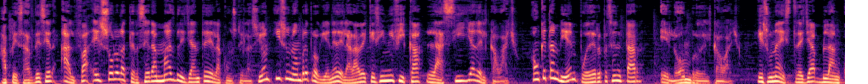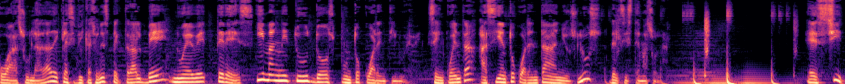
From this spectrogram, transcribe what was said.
A pesar de ser alfa, es solo la tercera más brillante de la constelación y su nombre proviene del árabe que significa la silla del caballo, aunque también puede representar el hombro del caballo. Es una estrella blanco-azulada de clasificación espectral B93 y magnitud 2.49. Se encuentra a 140 años luz del sistema solar. Shit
